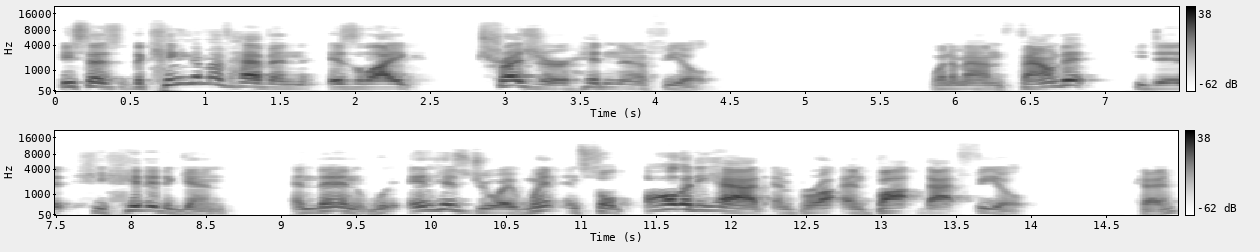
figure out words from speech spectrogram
He says, The kingdom of heaven is like treasure hidden in a field. When a man found it, he did, he hid it again. And then, in his joy, went and sold all that he had and brought, and bought that field. Okay?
